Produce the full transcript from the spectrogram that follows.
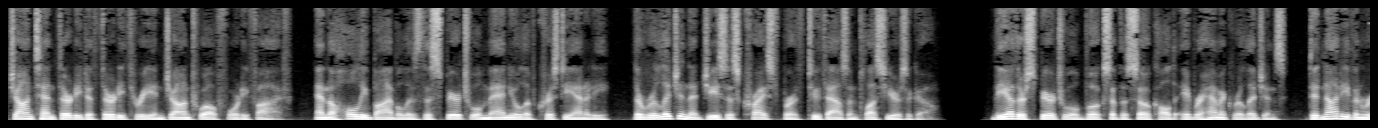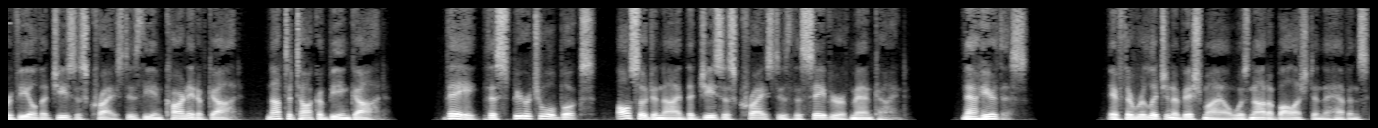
John 10:30 33 and John 12:45. And the Holy Bible is the spiritual manual of Christianity, the religion that Jesus Christ birthed 2000 plus years ago. The other spiritual books of the so called Abrahamic religions did not even reveal that Jesus Christ is the incarnate of God, not to talk of being God. They, the spiritual books, also denied that Jesus Christ is the Savior of mankind. Now hear this. If the religion of Ishmael was not abolished in the heavens,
